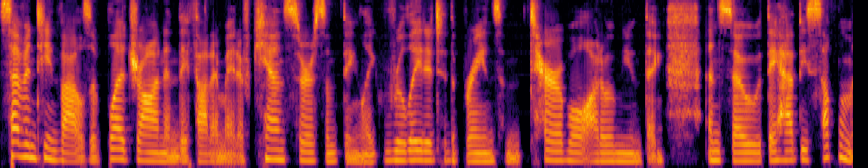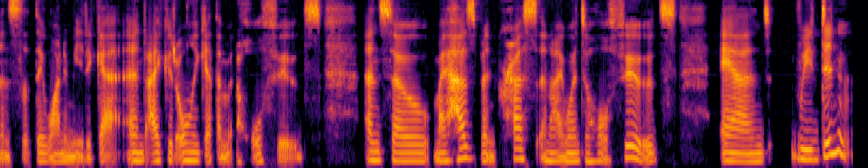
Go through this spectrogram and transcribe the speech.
17 vials of blood drawn, and they thought I might have cancer, something like related to the brain, some terrible autoimmune thing. And so they had these supplements that they wanted me to get, and I could only get them at Whole Foods. And so my husband, Chris, and I went to Whole Foods and we didn't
